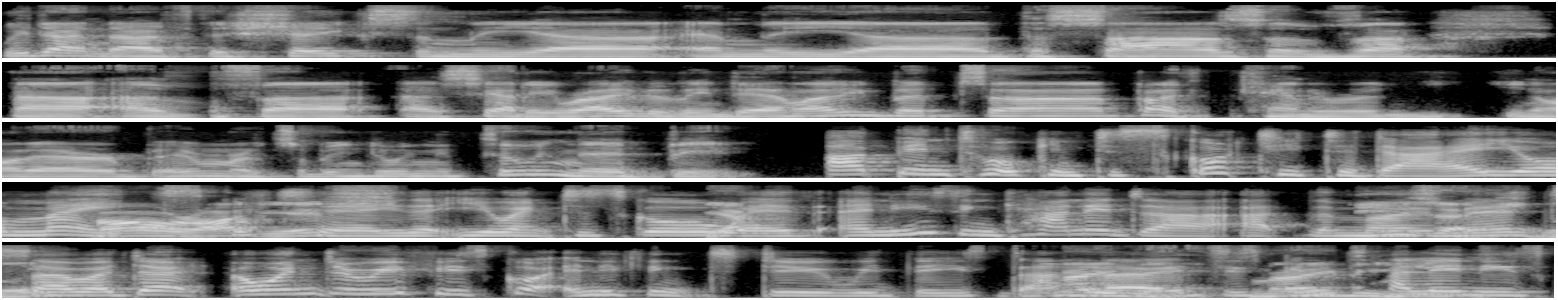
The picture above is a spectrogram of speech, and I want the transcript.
we don't know if the sheiks and the uh, and the uh, the SARS of of Saudi Arabia have been downloading, but uh, both Canada and United Arab Emirates have been doing doing their bit. I've been talking to Scotty today, your mate Oh, right, Scotty, yes. that you went to school Yep. with, and he's in Canada at the He moment. So I don't. I wonder if he's got anything to do with these Maybe, downloads. he's maybe. been telling his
